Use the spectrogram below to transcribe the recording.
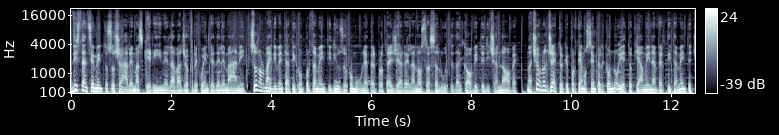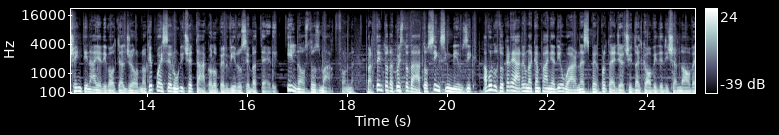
Distanziamento sociale, mascherine, lavaggio frequente delle mani sono ormai diventati comportamenti di uso comune per proteggere la nostra salute dal Covid-19. Ma c'è un oggetto che portiamo sempre con noi e tocchiamo inavvertitamente centinaia di volte al giorno, che può essere un ricettacolo per virus e batteri il nostro smartphone. Partendo da questo dato, Sing Sing Music ha voluto creare una campagna di awareness per proteggerci dal Covid-19.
